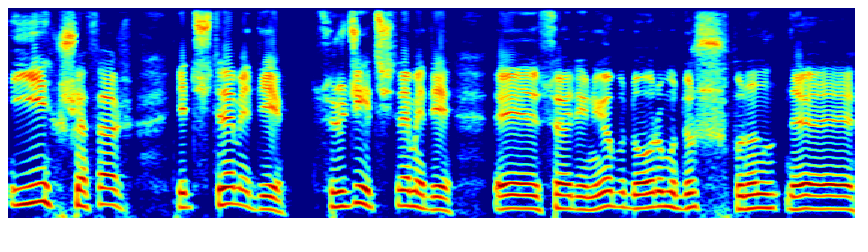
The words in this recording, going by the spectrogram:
iyi şoför yetiştiremediği, sürücü yetiştiremediği e, söyleniyor. Bu doğru mudur? Bunun e,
